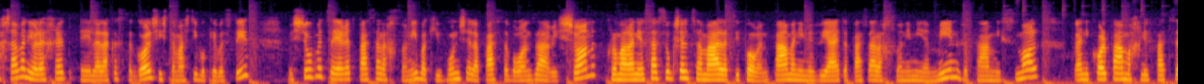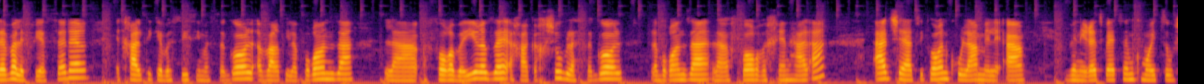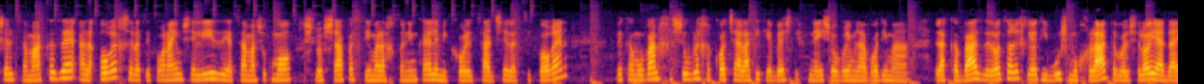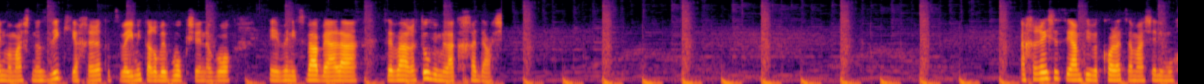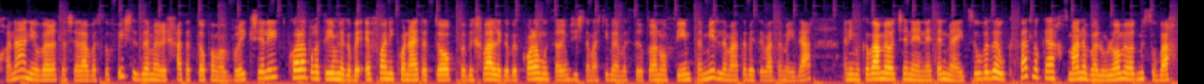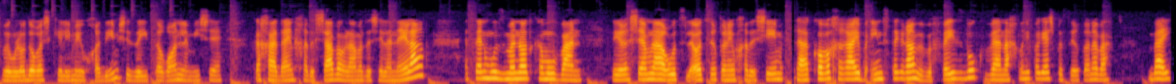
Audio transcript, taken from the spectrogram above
עכשיו אני הולכת אה, ללק הסגול שהשתמשתי בו כבסיס ושוב מציירת פס אלכסוני בכיוון של הפס הברונזה הראשון. כלומר אני עושה סוג של צמא על הציפורן. פעם אני מביאה את הפס האלכסוני מימין ופעם משמאל ואני כל פעם מחליפה צבע לפי הסדר התחלתי כבסיס עם הסגול, עברתי לברונזה, לאפור הבהיר הזה, אחר כך שוב לסגול, לברונזה, לאפור וכן הלאה עד שהציפורן כולה מלאה ונראית בעצם כמו עיצוב של צמא כזה. על האורך של הציפורניים שלי זה יצא משהו כמו שלושה פסים אלכסונים כאלה מכל צד של הציפורן. וכמובן חשוב לחכות שהלק יתייבש לפני שעוברים לעבוד עם הלק הבא, זה לא צריך להיות ייבוש מוחלט, אבל שלא יהיה עדיין ממש נוזלי, כי אחרת הצבעים יתערבבו כשנבוא אה, ונצבע מעל הצבע הרטוב עם לק חדש. אחרי שסיימתי וכל הצמה שלי מוכנה, אני עוברת לשלב הסופי שזה מריחת הטופ המבריק שלי. כל הפרטים לגבי איפה אני קונה את הטופ ובכלל לגבי כל המוצרים שהשתמשתי בהם בסרטון מופיעים תמיד למטה בתיבת המידע. אני מקווה מאוד שנהנתן מהעיצוב הזה, הוא קצת לוקח זמן אבל הוא לא מאוד מסובך והוא לא דורש כלים מיוחדים, שזה יתרון למי שככה עדיין חדשה בעולם הזה של ה nail art. אתן מוזמנות כמובן להירשם לערוץ לעוד סרטונים חדשים, לעקוב אחריי באינסטגרם ובפייסבוק, ואנחנו ניפגש בסרטון הבא. ביי!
